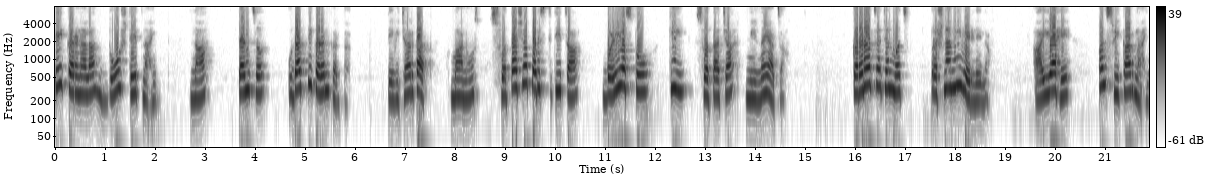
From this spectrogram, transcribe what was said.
ते कर्णाला दोष देत नाहीत ना त्यांचं उदात्तीकरण करतात. ते विचारतात माणूस स्वतःच्या परिस्थितीचा बळी असतो की स्वतःच्या निर्णयाचा? कर्णाचा जन्मच प्रश्नांनी वेढलेला. आई आहे पण स्वीकार नाही.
